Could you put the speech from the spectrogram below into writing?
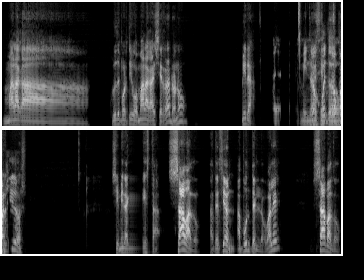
Málaga, Club Deportivo Málaga, ese raro, ¿no? Mira, ¿te los cuento los 1900 partidos? Sí, mira, aquí está. Sábado, atención, apúntenlo, ¿vale? Sábado,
